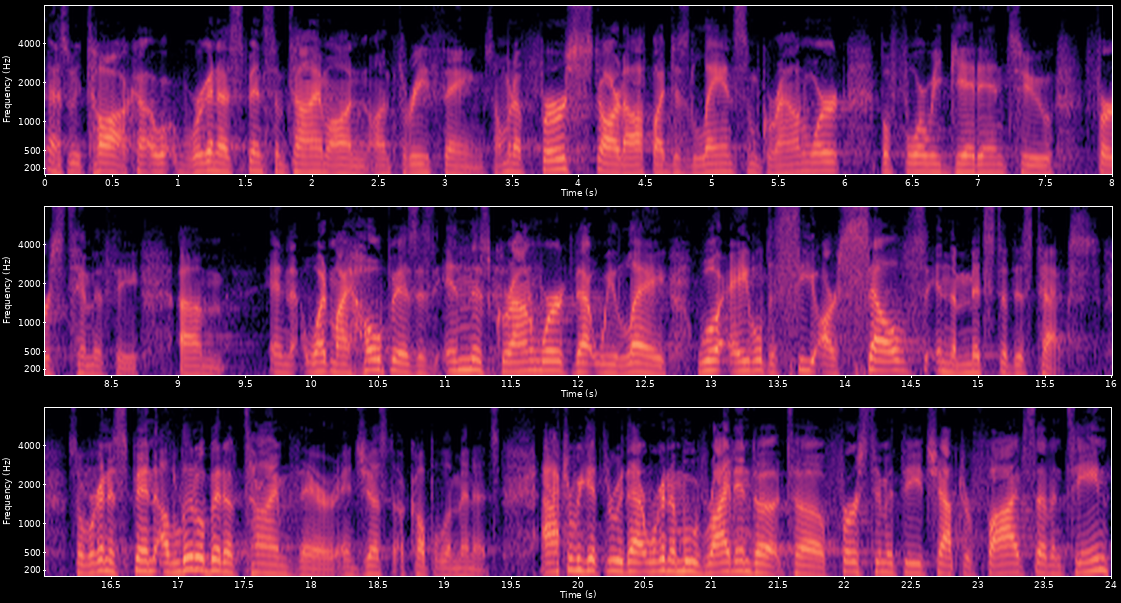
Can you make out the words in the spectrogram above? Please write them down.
as we talk uh, we're going to spend some time on, on three things. I'm going to first start off by just laying some groundwork before we get into 1 timothy. Um, and what my hope is, is in this groundwork that we lay, we're able to see ourselves in the midst of this text. So we're going to spend a little bit of time there in just a couple of minutes. After we get through that, we're going to move right into to 1 Timothy chapter 5, 17,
